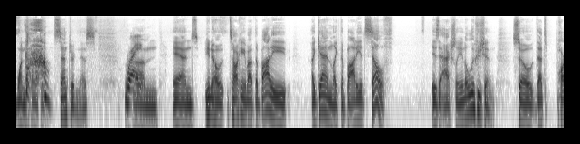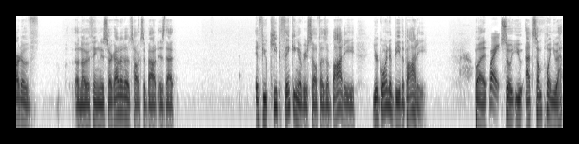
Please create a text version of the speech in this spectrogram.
one point of centeredness. Right. Um, and you know, talking about the body again, like the body itself is actually an illusion. So that's part of another thing Nisargadatta talks about is that if you keep thinking of yourself as a body, you're going to be the body. But Right. so you at some point you ha-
